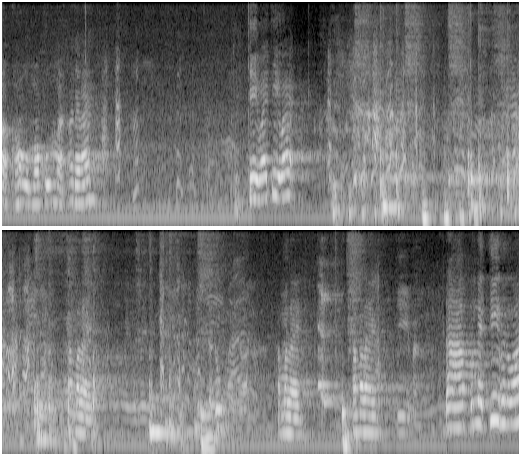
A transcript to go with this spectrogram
อะคออุบมาคุมอะเข้าใจไหม จี้ไว้จี้ไว้ทำอะไรจะดุ้งเลยวะทำอะไรทำอะไร จี้มัน ดาบมึงเนี่ยจี้มันไว้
